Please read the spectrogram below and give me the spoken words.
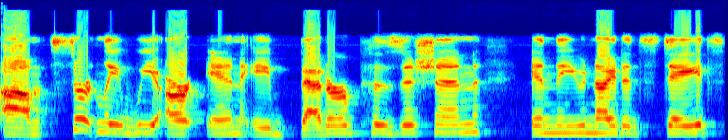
Um, certainly, we are in a better position in the United States,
